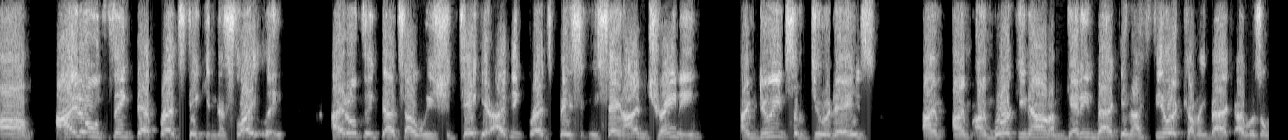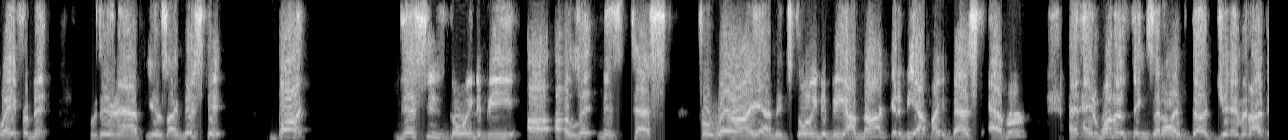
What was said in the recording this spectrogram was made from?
um, I don't think that Brett's taking this lightly. I don't think that's how we should take it. I think Brett's basically saying, I'm training, I'm doing some two a days, I'm, I'm, I'm working out, I'm getting back in, I feel it coming back. I was away from it for three and a half years, I missed it. But this is going to be a, a litmus test for where I am. It's going to be, I'm not going to be at my best ever. And, and one of the things that I've done, Jim, and I've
